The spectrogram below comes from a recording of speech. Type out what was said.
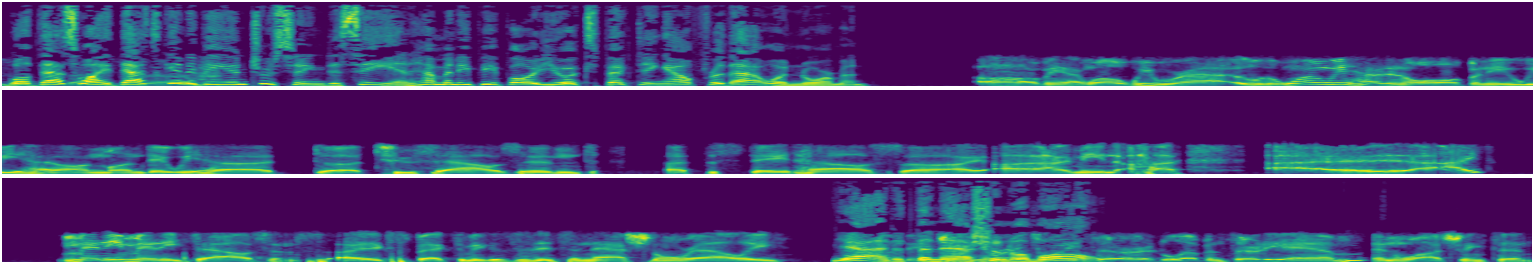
Well, that's why that's going to be interesting to see. And how many people are you expecting out for that one, Norman? Oh man, well we were at well, the one we had in Albany. We had on Monday. We had uh, two thousand at the State House. Uh, I, I I mean I, I I many many thousands. I expect because it's a national rally. Yeah, and at the National Mall. eleven thirty a.m. in Washington.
